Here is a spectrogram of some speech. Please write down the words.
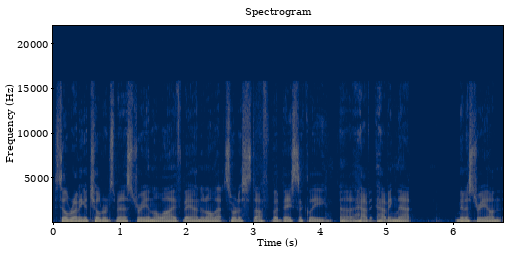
still running a children's ministry and a live band and all that sort of stuff. But basically, uh, have, having that ministry on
